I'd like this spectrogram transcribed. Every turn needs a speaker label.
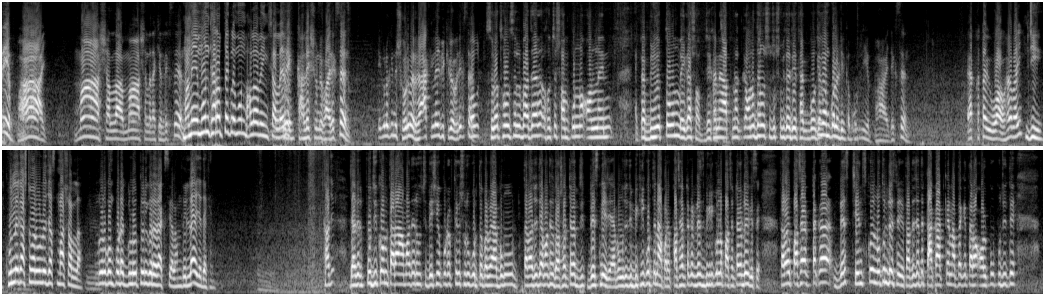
Speaker 1: ওরে ভাই মাশাআল্লাহ মাশাআল্লাহ দেখেন দেখছেন?
Speaker 2: মানে মন খারাপ থাকলে মন ভালো হবে ইনশাল্লাহ
Speaker 1: আরে কালেকশন রে ভাই দেখছেন? এগুলো কিন্তু শোরুমে রাখলেই বিক্রি হবে দেখছেন?
Speaker 3: সুরাত হোলসেল বাজার হচ্ছে সম্পূর্ণ অনলাইন একটা বৃহত্তম মেগা শপ যেখানে আপনাকে অনেক ধরনের সুযোগ সুবিধা দিয়ে থাকব।
Speaker 2: প্রিমিয়াম কোয়ালিটির কাপড়।
Speaker 1: ওরে ভাই দেখছেন? এক কথায় ওয়াও হ্যাঁ ভাই?
Speaker 2: জি খুললে কাস্টমার বলবে জাস্ট মাশাল্লাহ। ওরকম প্রোডাক্টগুলো তৈরি করে রাখছি আলহামদুলিল্লাহ এই যে দেখেন। কাজে
Speaker 3: যাদের পুঁজি কম তারা আমাদের হচ্ছে দেশীয় প্রোডাক্ট থেকে শুরু করতে পারবে এবং তারা যদি আমাদের দশ হাজার টাকার ড্রেস নিয়ে যায় এবং যদি বিক্রি করতে না পারে পাঁচ হাজার টাকার ড্রেস বিক্রি করল পাঁচ হাজার টাকা রয়ে গেছে তারা ওই পাঁচ হাজার টাকা ড্রেস চেঞ্জ করে নতুন ড্রেস নিয়ে যায়। তাদের যাতে টাকা আটকে না থাকে তারা অল্প পুঁজিতে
